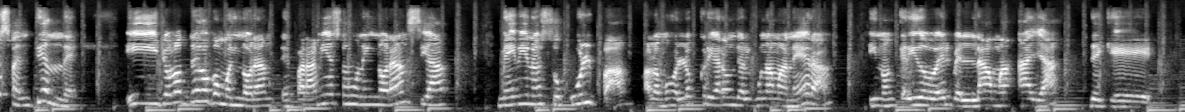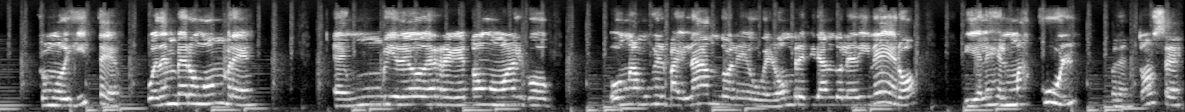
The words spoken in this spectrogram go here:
eso, ¿entiendes? Y yo los dejo como ignorantes. Para mí eso es una ignorancia maybe no es su culpa, a lo mejor los criaron de alguna manera y no han querido ver, ¿verdad? Más allá de que, como dijiste, pueden ver un hombre en un video de reggaetón o algo, o una mujer bailándole, o el hombre tirándole dinero, y él es el más cool, pero entonces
